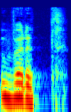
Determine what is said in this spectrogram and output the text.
vrt.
